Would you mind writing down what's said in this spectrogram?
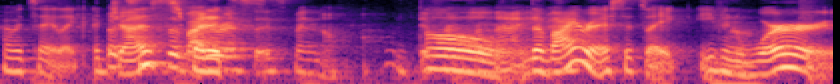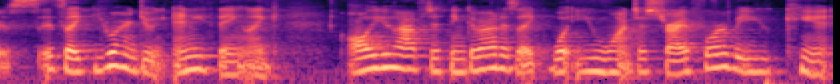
I would say, like But adjust. since the but virus, it's it's been different oh, from that. Oh, the even. virus, it's like even Yeah. worse. It's like you aren't doing anything. Like all you have to think about is like what you want to strive for, but you can't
